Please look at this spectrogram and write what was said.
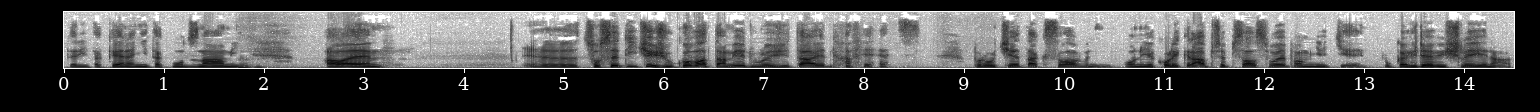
který také není tak moc známý. Mm-hmm. Ale co se týče Žukova, tam je důležitá jedna věc. Proč je tak slavný? On několikrát přepsal svoje paměti, po každé vyšly jinak.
